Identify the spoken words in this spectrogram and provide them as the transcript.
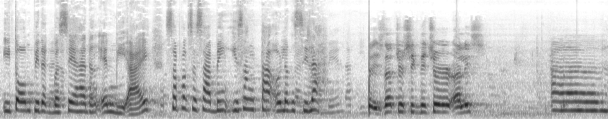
Ito ang pinagbasehan ng NBI sa pagsasabing isang tao lang sila. Is that your signature, Alice? Uh,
